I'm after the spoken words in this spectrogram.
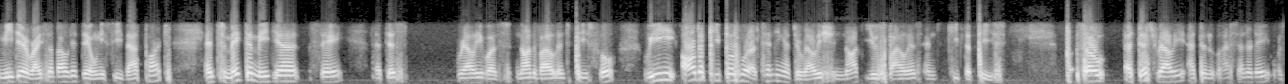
media writes about it, they only see that part, and to make the media say that this rally was non-violent, peaceful we all the people who are attending at the rally should not use violence and keep the peace. So at this rally at the last Saturday was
